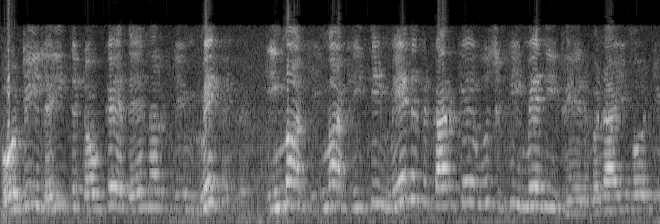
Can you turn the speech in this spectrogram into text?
بوٹی لئی تے ٹوکے دینا کیما کیما کیتی محنت کر کے اس کیمے دی پھیر بنائی بوٹی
